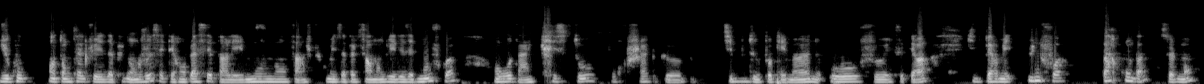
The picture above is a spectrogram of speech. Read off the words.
Du coup, en tant que tel, tu les as dans le jeu. Ça a été remplacé par les mouvements, enfin, je sais plus comment ils appellent ça en anglais, les Z-moves, quoi. En gros, tu as un cristaux pour chaque euh, type de Pokémon, eau, feu, etc., qui te permet une fois par combat seulement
